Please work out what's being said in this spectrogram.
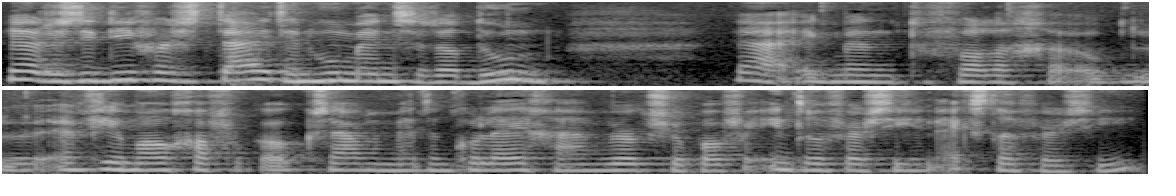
Ja, dus die diversiteit en hoe mensen dat doen. Ja, ik ben toevallig eh, op de NVMO gaf ik ook samen met een collega een workshop over introversie en extraversie.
